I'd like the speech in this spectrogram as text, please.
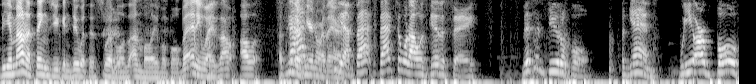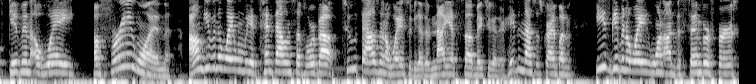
the amount of things you can do with this swivel is unbelievable. But anyways, I'll, I'll that's neither here nor there. Yeah, back back to what I was gonna say. This is beautiful. Again, we are both giving away a free one. I'm giving away when we hit 10,000 subs. We're about 2,000 away. So if you guys are not yet sub, make sure you guys are hitting that subscribe button. He's giving away one on December 1st.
